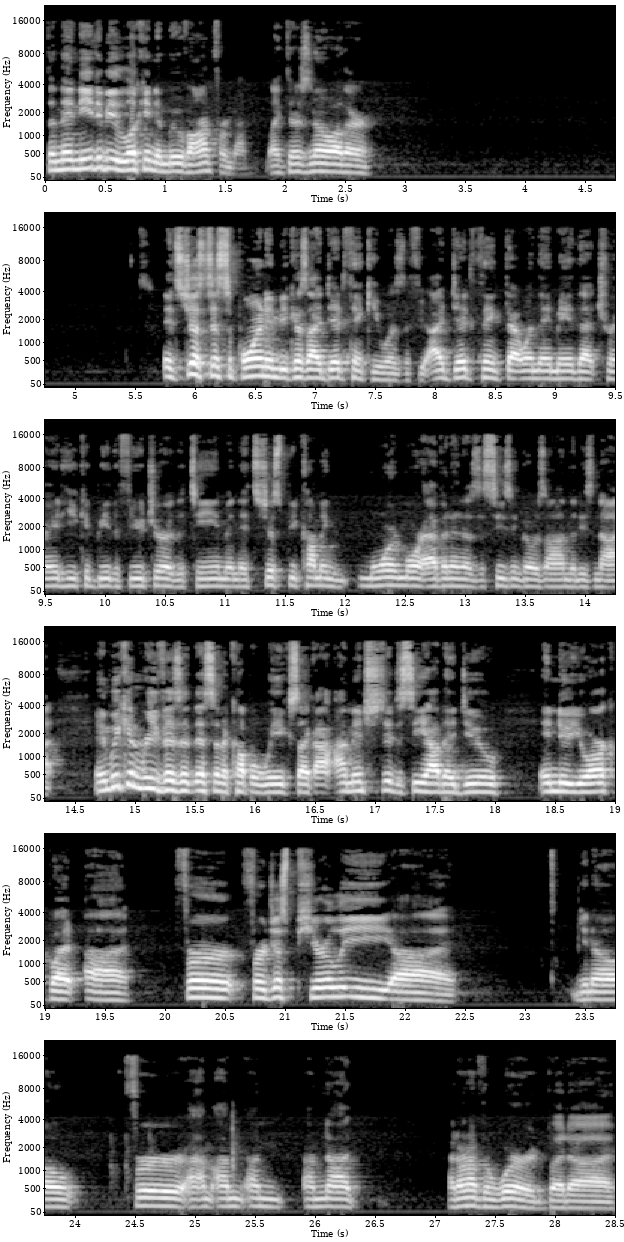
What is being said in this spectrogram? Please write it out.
Then they need to be looking to move on from him. Like there's no other it's just disappointing because I did think he was the future. I did think that when they made that trade, he could be the future of the team, and it's just becoming more and more evident as the season goes on that he's not. And we can revisit this in a couple weeks. Like I, I'm interested to see how they do in New York, but uh, for for just purely, uh, you know, for I'm I'm I'm I'm not. I don't have the word, but uh,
